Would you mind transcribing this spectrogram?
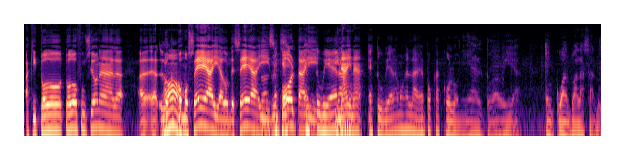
aquí todo, todo funciona a la- a- a lo- No. como sea y a donde sea y no importa y, nada y nada. Estuviéramos en la época colonial todavía en cuanto a la salud.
